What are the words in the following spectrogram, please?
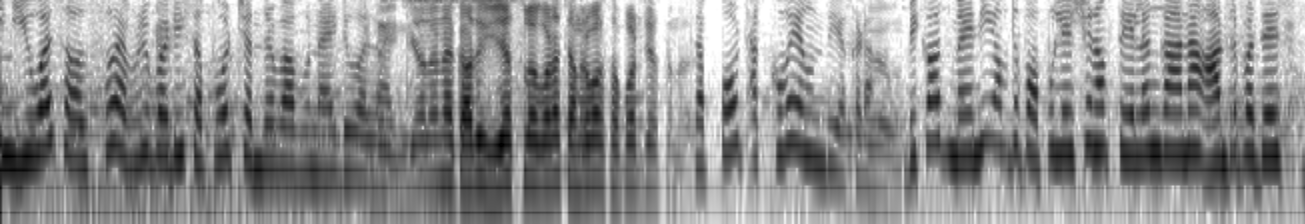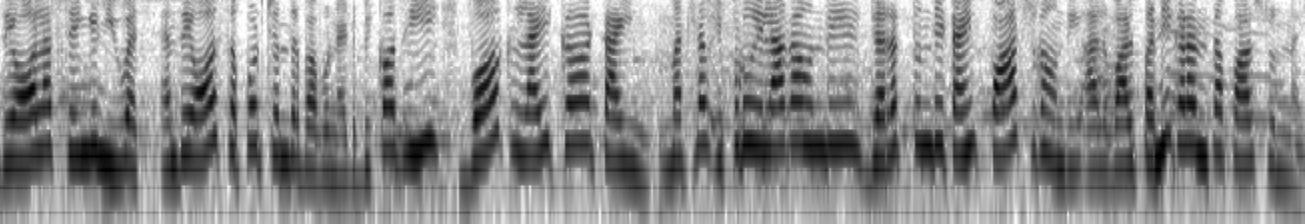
in US also everybody support Chandrababu Naidu అలా ఇండియాలోనే కాదు యుఎస్లో కూడా చంద్రబాబు సపోర్ట్ చేస్తున్నారు. సపోర్ట్ ఎక్కువే ఉంది అక్కడ. బికాస్ మెనీ ఆఫ్ ద పాపులేషన్ ఆఫ్ తెలంగాణ ఆంధ్రప్రదేశ్ దే ఆల్ ఆర్ స్టేయింగ్ ఇన్ యుఎస్ అండ్ దే ఆల్ సపోర్ట్ చంద్రబాబు నాయుడు బికాస్ హీ వర్క్ లైక్ టైం మతలబ్ ఇప్పుడు ఇలాగా ఉంది జరుగుతుంది టైం ఫాస్ట్గా ఉంది వాళ్ళ పని కూడా అంత ఫాస్ట్ ఉన్నాయి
